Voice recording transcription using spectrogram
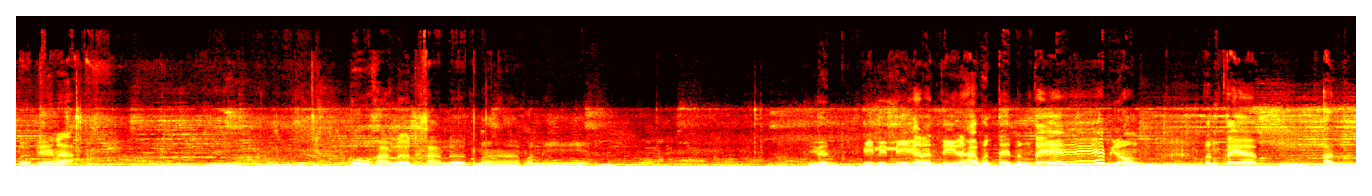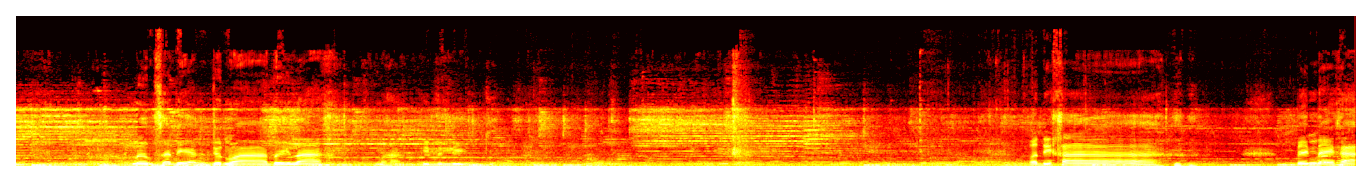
เปิดเพลงละโอ้ขาเลิศขาเลิศมากวันนี้ พี่เป็นพี่ลิลลี่การันตีนะคะเพิ่อนเต้นตั้งแต่พี่น้องตั้งแต่อันเริ่มแสดงจนว่าเตยล่ามาหาพี่ลิลลี่สวัสดีค่ะ เป็นไงค่ะ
